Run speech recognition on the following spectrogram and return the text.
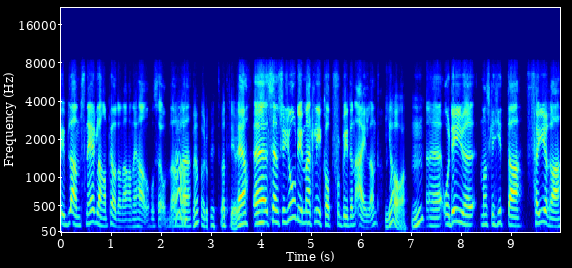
ibland sneglar han på det när han är här och så. Men, Ja, eh, men vad roligt, vad trevligt. ja. Eh, sen så gjorde ju Matt Leacock Forbidden Island. Ja, mm. Eh, och det är ju, man ska hitta fyra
